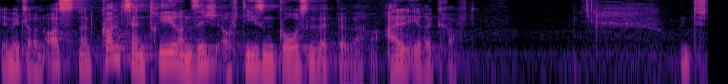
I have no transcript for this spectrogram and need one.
dem Mittleren Osten und konzentrieren sich auf diesen großen Wettbewerber, all ihre Kraft. Und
